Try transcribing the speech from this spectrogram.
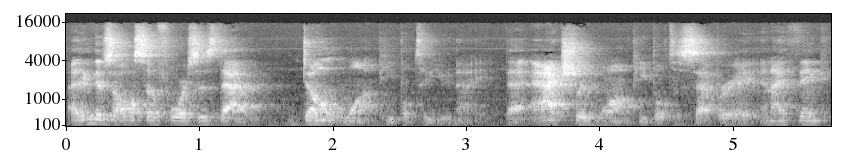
I think there's also forces that don't want people to unite, that actually want people to separate. And I think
